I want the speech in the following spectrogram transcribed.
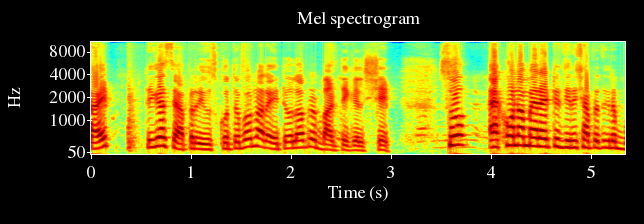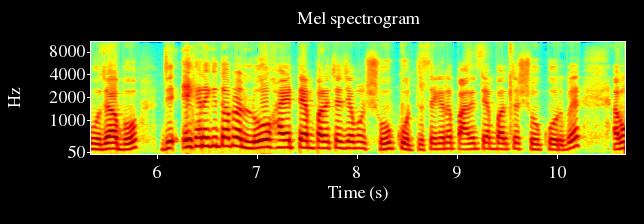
টাইপ ঠিক আছে? আপনারা ইউজ করতে পারবেন, আর এটা হলো আপনার ভার্টিক্যাল শেপ সো এখন আমি আর একটা জিনিস আপনাদেরকে বোঝাবো যে এখানে কিন্তু আপনার লো হাই টেম্পারেচার যেমন শো করতেছে, এখানে পানির টেম্পারেচার শো করবে এবং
